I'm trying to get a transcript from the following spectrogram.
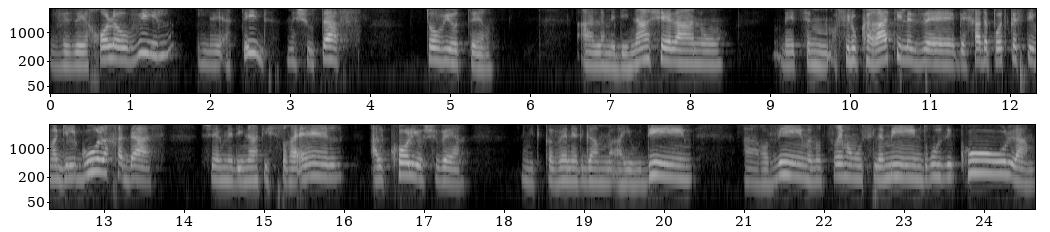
וזה יכול להוביל לעתיד משותף טוב יותר. על המדינה שלנו, בעצם אפילו קראתי לזה באחד הפודקאסטים, הגלגול החדש של מדינת ישראל על כל יושביה. אני מתכוונת גם היהודים, הערבים, הנוצרים, המוסלמים, דרוזים, כולם.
